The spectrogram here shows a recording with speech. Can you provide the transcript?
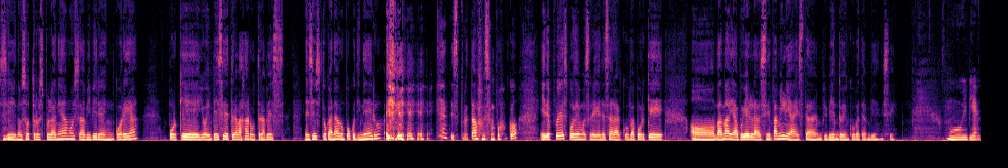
sí, nosotros planeamos a vivir en Corea porque yo empecé a trabajar otra vez. Necesito ganar un poco de dinero, disfrutamos un poco y después podemos regresar a Cuba porque oh, mamá y abuelas y familia están viviendo en Cuba también, sí. Muy bien.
